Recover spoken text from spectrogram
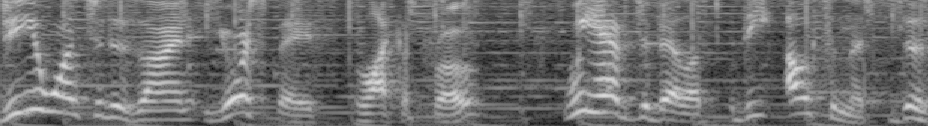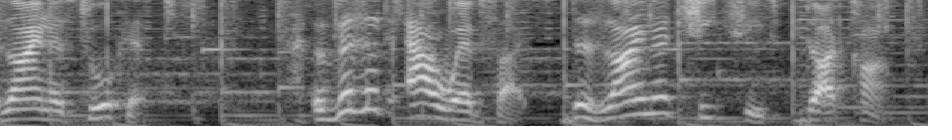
Do you want to design your space like a pro? We have developed the ultimate designer's toolkit. Visit our website, designercheatsheet.com.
